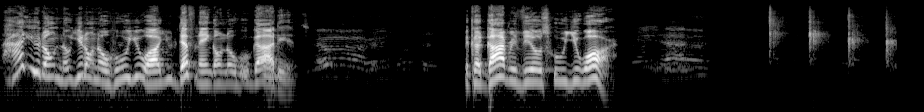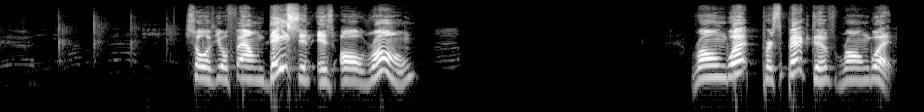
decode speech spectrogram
How you don't know? You don't know who you are. You definitely ain't gonna know who God is. Because God reveals who you are. So if your foundation is all wrong, wrong what? Perspective, wrong what?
